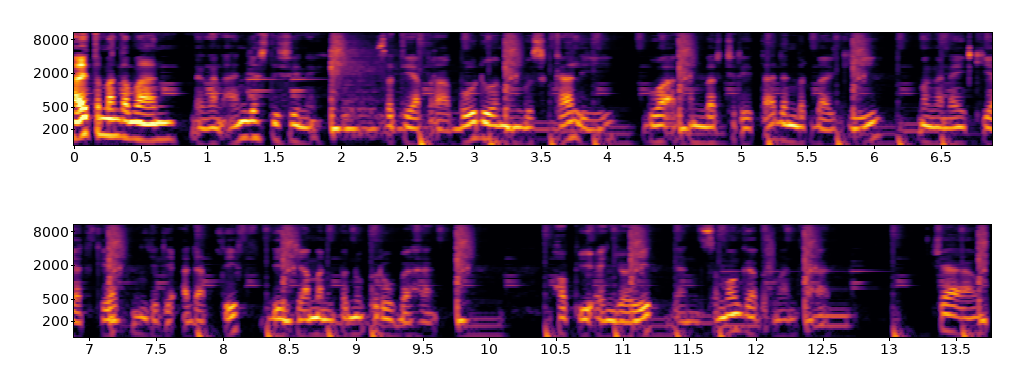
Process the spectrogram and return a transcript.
Hai teman-teman, dengan Anjas di sini. Setiap Rabu dua minggu sekali, gue akan bercerita dan berbagi mengenai kiat-kiat menjadi adaptif di zaman penuh perubahan. Hope you enjoy it dan semoga bermanfaat. Ciao.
